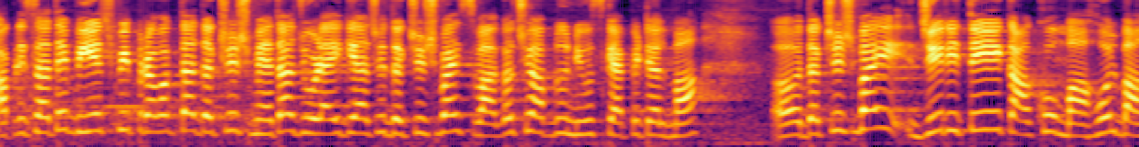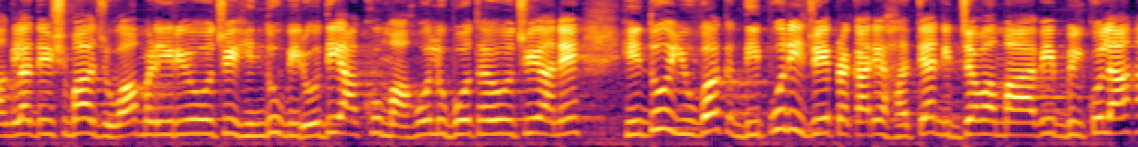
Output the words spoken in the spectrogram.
આપણી સાથે વીએચપી પ્રવક્તા દક્ષેશ મહેતા જોડાઈ ગયા છે. દક્ષેશભાઈ, સ્વાગત છે આપનું ન્યૂઝ કેપિટલમાં. દક્ષિષભાઈ જે રીતે એક આખો માહોલ બાંગ્લાદેશમાં જોવા મળી રહ્યો છે, હિન્દુ વિરોધી આખો માહોલ ઊભો થયો છે અને હિન્દુ યુવક દીપુની જે પ્રકારે હત્યા નિપજાવવામાં આવી, બિલકુલ આ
